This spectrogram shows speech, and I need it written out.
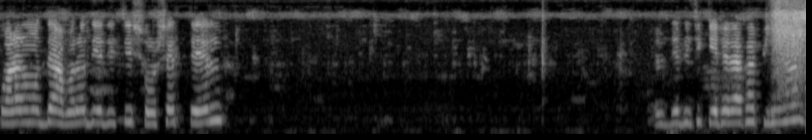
কড়ার মধ্যে আবারও দিয়ে দিচ্ছি সর্ষের তেল। দিয়ে দিচ্ছি কেটে রাখা পেঁয়াজ।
